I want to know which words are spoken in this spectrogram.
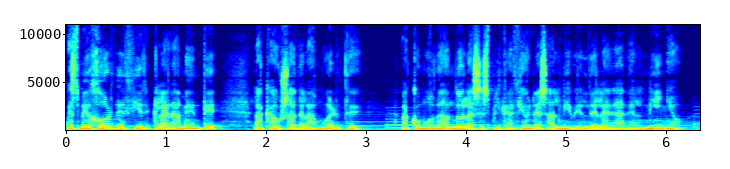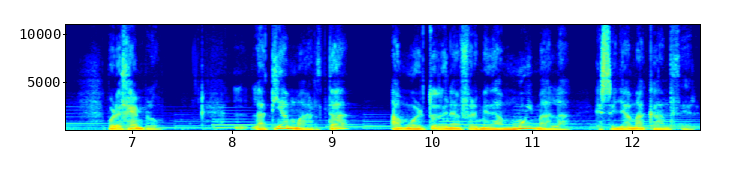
Es mejor decir claramente la causa de la muerte, acomodando las explicaciones al nivel de la edad del niño. Por ejemplo, la tía Marta ha muerto de una enfermedad muy mala que se llama cáncer.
